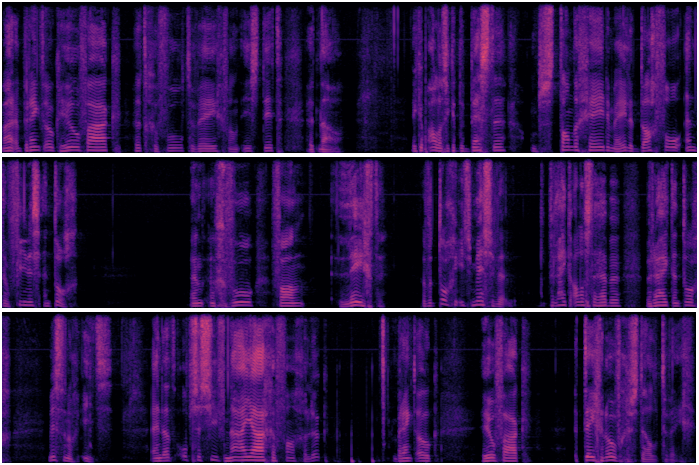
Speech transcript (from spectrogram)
maar het brengt ook heel vaak het gevoel teweeg van is dit het nou? Ik heb alles, ik heb de beste omstandigheden, mijn hele dag vol endorfines en toch. Een, een gevoel van leegte. Dat we toch iets missen. We, lijken alles te hebben bereikt en toch mist er nog iets. En dat obsessief najagen van geluk brengt ook heel vaak het tegenovergestelde teweeg.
